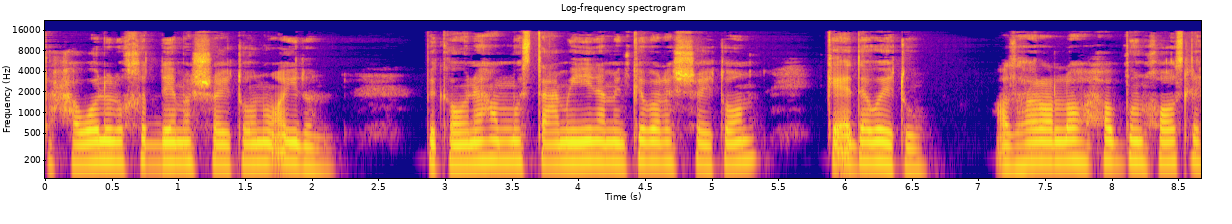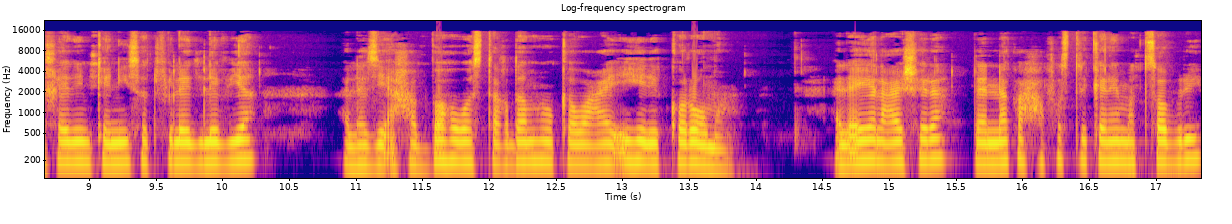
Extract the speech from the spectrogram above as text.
تحولوا لخدام الشيطان أيضا بكونهم مستعملين من قبل الشيطان كأدواته. أظهر الله حب خاص لخادم كنيسة فيلادلفيا الذي أحبه واستخدمه كوعائه للكرامة. الآية العاشرة لأنك حفظت كلمة صبري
